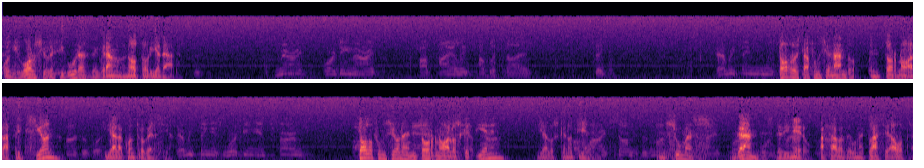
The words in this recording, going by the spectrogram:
o divorcio de figuras de gran notoriedad. Todo está funcionando en torno a la fricción y a la controversia. Todo funciona en torno a los que tienen y a los que no tienen. En sumas grandes de dinero, pasadas de una clase a otra.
